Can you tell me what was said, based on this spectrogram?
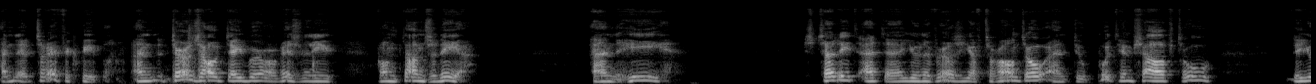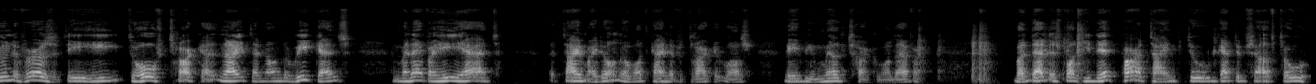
And they're terrific people. And it turns out they were originally from Tanzania. And he studied at the University of Toronto, and to put himself through the university, he drove truck at night and on the weekends. And whenever he had the time, I don't know what kind of a truck it was, maybe a milk truck or whatever. But that is what he did part time to get himself through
